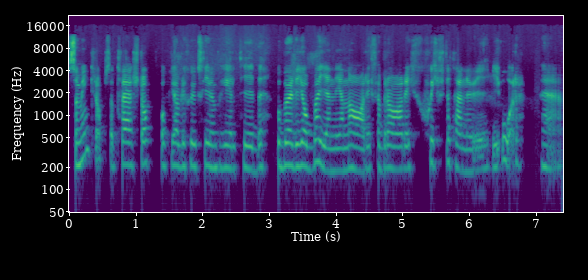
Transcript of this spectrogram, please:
så min kropp sa tvärstopp och jag blev sjukskriven på heltid och började jobba igen i januari, februari, skiftet här nu i, i år. Eh,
